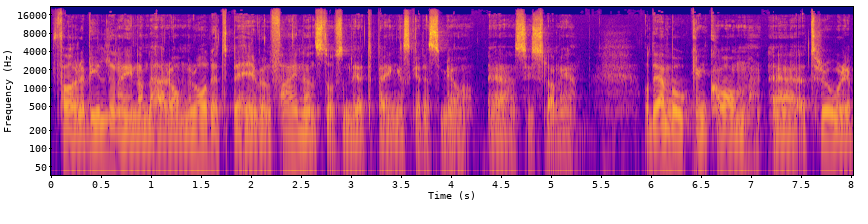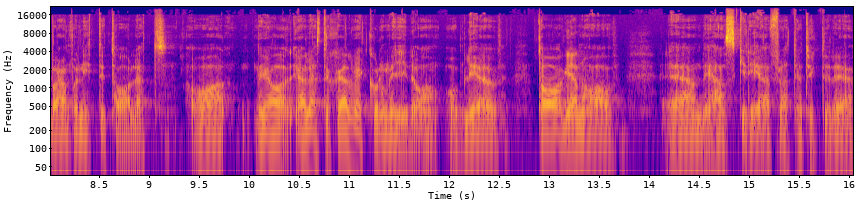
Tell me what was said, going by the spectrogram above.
förebilderna inom det här området, behavioral finance då, som det heter på engelska, det som jag eh, sysslar med. Och den boken kom, jag tror i början på 90-talet. Och när jag, jag läste själv ekonomi då och blev tagen av det han skrev för att jag tyckte det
